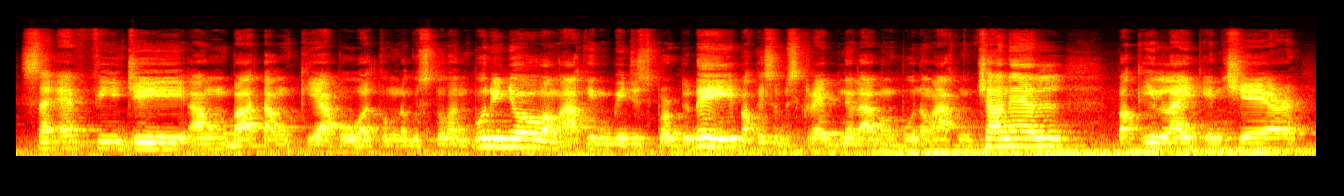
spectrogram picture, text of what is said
sa FPJ ang Batang Quiapo. At kung nagustuhan po ninyo ang aking videos for today, pakisubscribe na lamang po ng aking channel, paki-like and share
